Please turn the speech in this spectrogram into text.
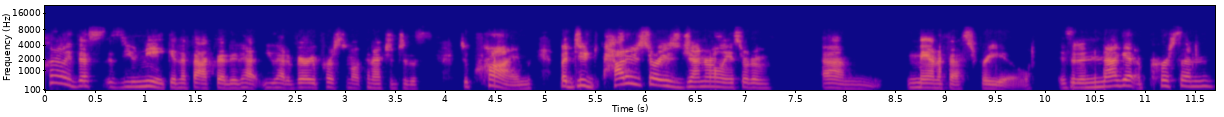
clearly this is unique in the fact that it had, you had a very personal connection to this, to crime, but do, how do stories generally sort of um, manifest for you? Is it a nugget, a person?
